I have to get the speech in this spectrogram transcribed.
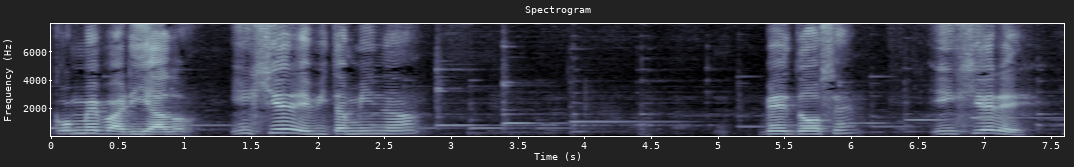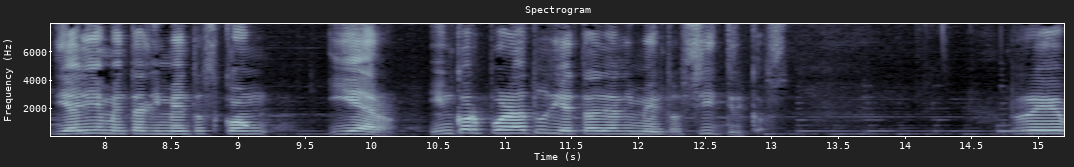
come variado, ingiere vitamina B12, ingiere diariamente alimentos con hierro, incorpora a tu dieta de alimentos cítricos. Redobla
